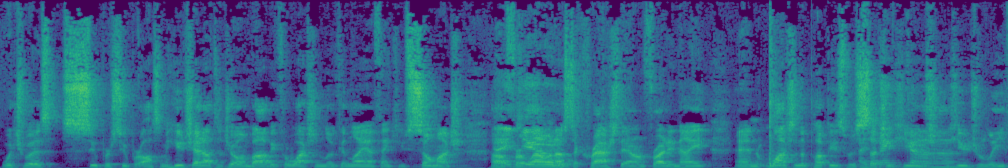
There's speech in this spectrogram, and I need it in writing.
which was super super awesome. A huge shout out to Joe and Bobby for watching Luke and Leia. Thank you so much uh, for you. allowing us to crash there on Friday night and watching the puppies was I such think, a huge uh, huge relief.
